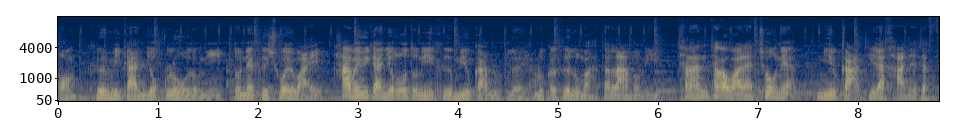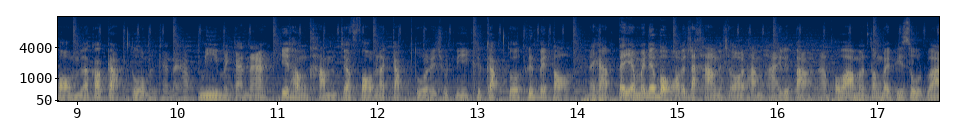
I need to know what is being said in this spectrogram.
2 คือมีการยกโลตรงนี้ตรงเนี้ยคือช่วยไว้ ถ้าไม่มีการยกโลตรงนี้คือมีโอกาสหลุดเลย หลุดก็คือลงมาด้านล่างตรงนี้ฉะนั้นเท่ากับว่าอะไรช่วงเนี้มีโอกาสที่ราคาเนี่ยจะฟอร์มแล้วก็กลับตัวเหมือนกันนะครับมีเหมือนกันนะที่ทองคำจะฟอร์มและกลับตัวในชุดนี้คือกลับตัวขึ้นไปต่อนะครับแต่ยังไม่ได้บอกว่าเป็นราคามันจะออทำไฮหรือเปล่านะ เพราะว่ามันต้องไปพิสูจน์ว่า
